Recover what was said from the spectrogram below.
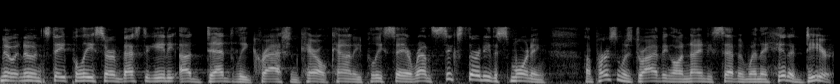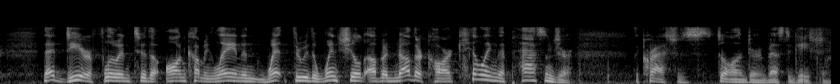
New at noon, state police are investigating a deadly crash in Carroll County. Police say around 6:30 this morning, a person was driving on 97 when they hit a deer. That deer flew into the oncoming lane and went through the windshield of another car, killing the passenger. The crash is still under investigation.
